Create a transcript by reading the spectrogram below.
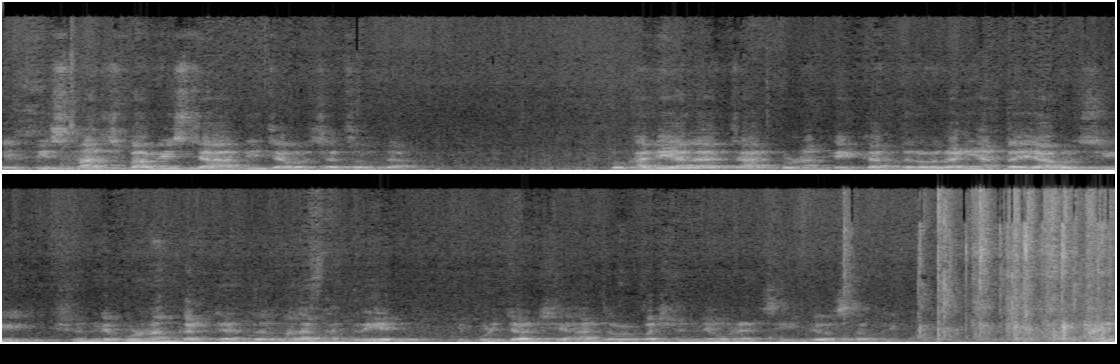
एकतीस मार्च बावीसच्या आधीच्या वर्षाचा होता. तो खाली आला चार पूर्णांक एकाहत्तरवर आणि आता या वर्षी शून्य पूर्णांक अठ्याहत्तर मला खात्री आहे की पुढच्या वर्षी हा जवळपास शून्य होण्याची व्यवस्था होईल. आणि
